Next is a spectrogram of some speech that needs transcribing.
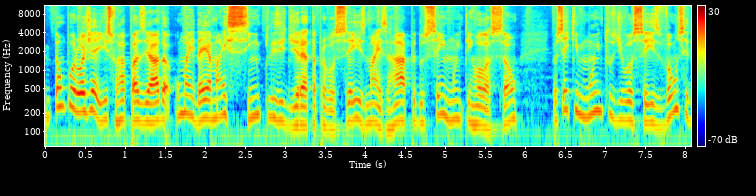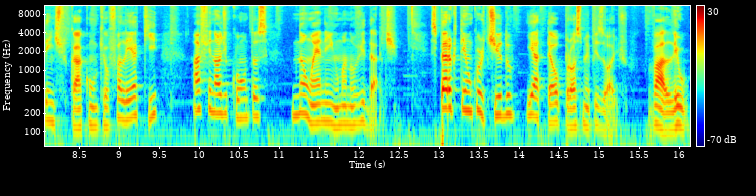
Então por hoje é isso, rapaziada. Uma ideia mais simples e direta para vocês, mais rápido, sem muita enrolação. Eu sei que muitos de vocês vão se identificar com o que eu falei aqui, afinal de contas, não é nenhuma novidade. Espero que tenham curtido e até o próximo episódio. Valeu!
